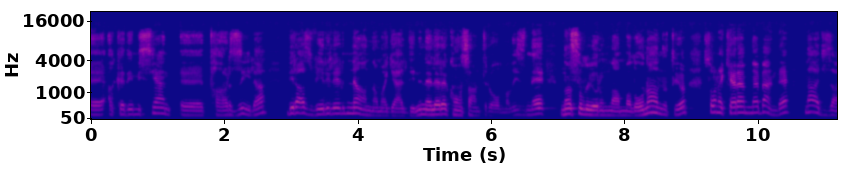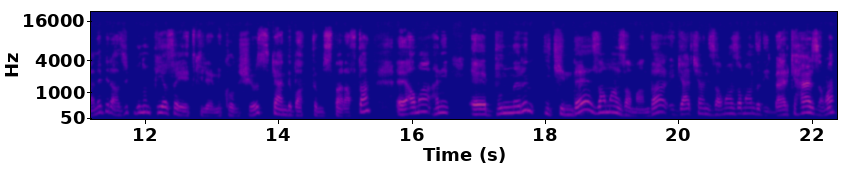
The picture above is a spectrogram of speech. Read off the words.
e, akademisyen e, tarzıyla biraz verilerin ne anlama geldiğini, nelere konsantre olmalıyız, ne nasıl yorumlanmalı onu anlatıyor. Sonra Kerem'le ben de nacizane birazcık bunun piyasaya etkilerini konuşuyoruz kendi baktığımız taraftan. E, ama hani e, bunların içinde zaman zaman da gerçi hani zaman zaman da değil belki her zaman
